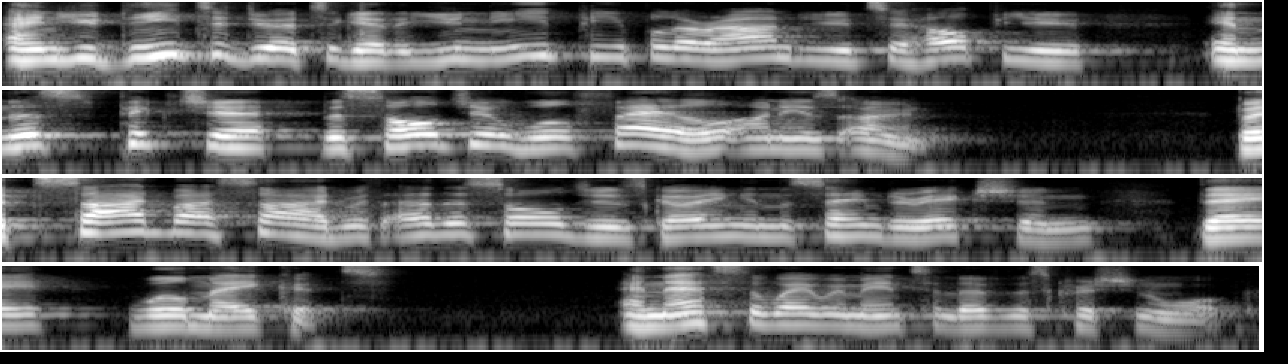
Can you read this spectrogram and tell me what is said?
And you need to do it together. You need people around you to help you. In this picture, the soldier will fail on his own. But side by side with other soldiers going in the same direction, they will make it. And that's the way we're meant to live this Christian walk.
